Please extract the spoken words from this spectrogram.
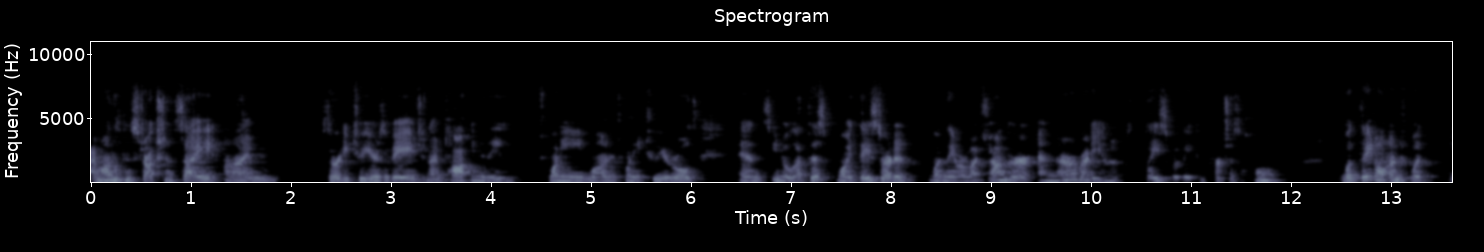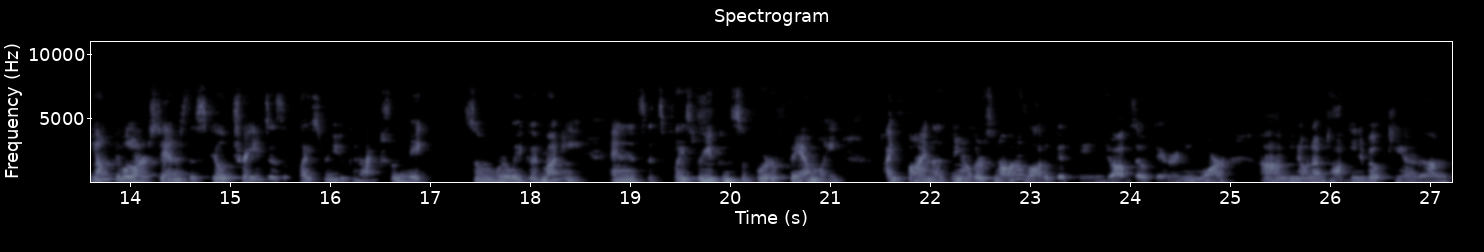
I'm on the construction site. I'm 32 years of age and I'm talking to these 21, 22 year olds. And, you know, at this point, they started when they were much younger and they're already in a place where they can purchase a home. What they don't, what young people don't understand is the skilled trades is a place where you can actually make some really good money. And it's, it's a place where you can support a family. I find that, you know, there's not a lot of good paying jobs out there anymore. Um, you know, and I'm talking about Canada. I'm,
